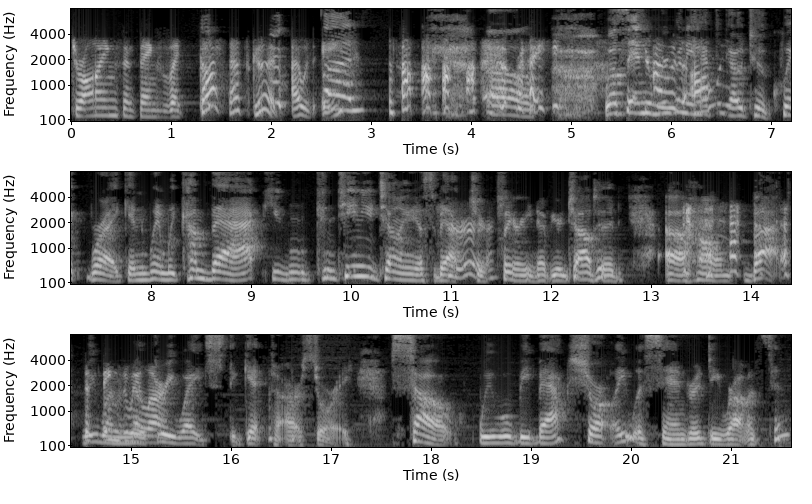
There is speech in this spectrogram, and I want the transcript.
drawings and things like, gosh, that's good. I was eight. oh. right? Well, Sandra, we're going to always... have to go to a quick break. And when we come back, you can continue telling us about sure. your clearing of your childhood uh, home. But we want to know three ways to get to our story. So we will be back shortly with Sandra D. Robinson.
